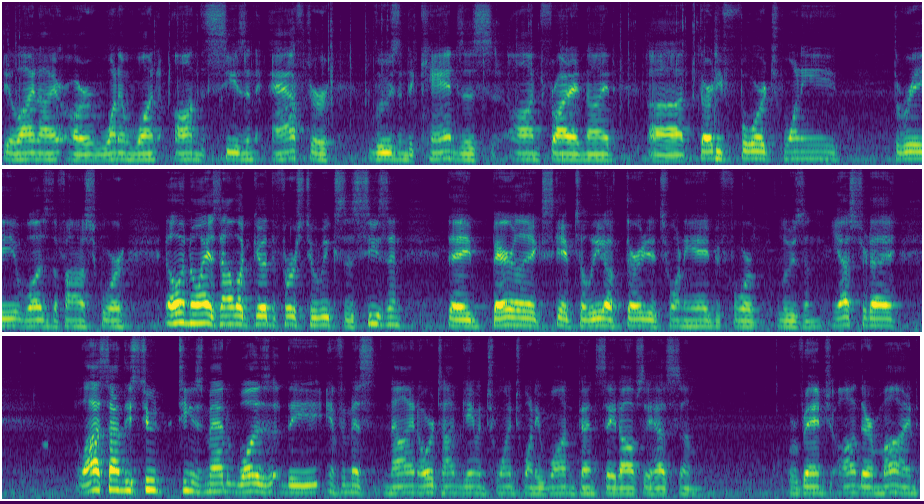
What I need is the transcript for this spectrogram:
The Illini are one and one on the season after losing to Kansas on Friday night. Uh, 34-23 was the final score. Illinois has not looked good the first two weeks of the season. They barely escaped Toledo 30 to 28 before losing yesterday. Last time these two teams met was the infamous nine overtime game in 2021. Penn State obviously has some revenge on their mind.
